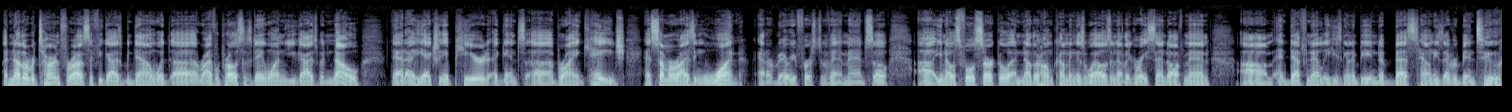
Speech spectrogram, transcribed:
Another return for us. If you guys been down with uh, Rival Pro since day one, you guys would know that uh, he actually appeared against uh, Brian Cage as Summer Rising one at our very first event, man. So, uh, you know, it's full circle. Another homecoming as well as another great send off, man. Um, and definitely he's going to be in the best town he's ever been to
